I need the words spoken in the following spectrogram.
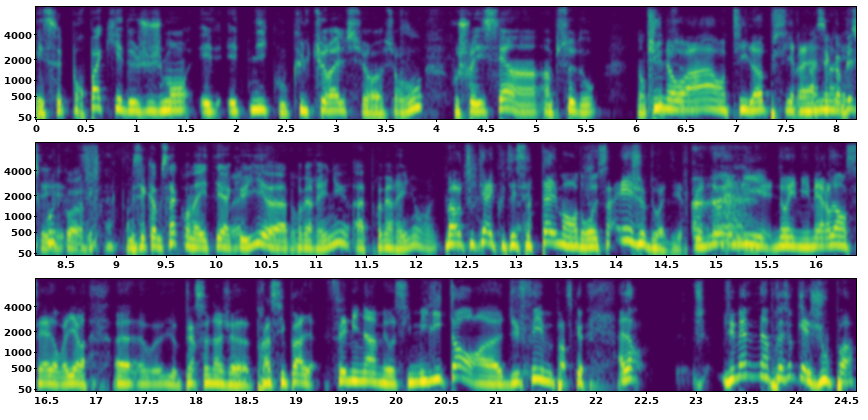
Et c'est pour pas qu'il y ait de jugement é- ethnique ou culturel sur, sur vous, vous choisissez un, un pseudo. Donc, Quinoa, antilope, sirène. Ah, c'est comme les scouts, quoi. Mais c'est comme ça qu'on a été accueillis euh, à première réunion. À première réunion ouais. Mais en tout cas, écoutez, c'est tellement drôle ça. Et je dois dire que Noémie, Noémie Merlan, c'est elle, on va dire, euh, le personnage euh, principal féminin, mais aussi militant euh, du film, parce que, alors. J'ai même l'impression qu'elle joue pas.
